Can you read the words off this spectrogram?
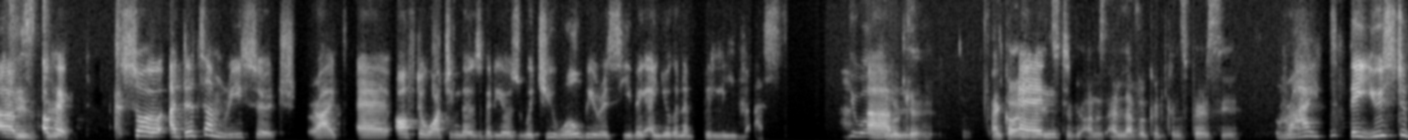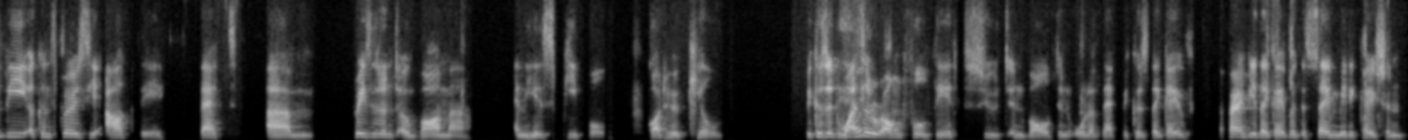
Um, Please do. okay, so I did some research right uh, after watching those videos, which you will be receiving, and you're gonna believe us. You will Um, okay. I can't and- wait to be honest. I love a good conspiracy. Right? There used to be a conspiracy out there that um, President Obama and his people got her killed because it was a wrongful death suit involved in all of that because they gave apparently they gave her the same medication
